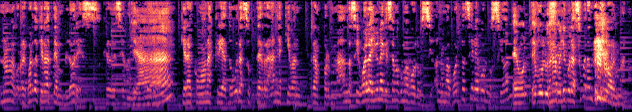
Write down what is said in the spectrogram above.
no me recuerdo que era Temblores, creo que se llama. Ya, que eran como unas criaturas subterráneas que iban transformándose. Igual hay una que se llama como Evolución, no me acuerdo si era Evolución. evol- Una evolución. película súper antigua, hermano.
